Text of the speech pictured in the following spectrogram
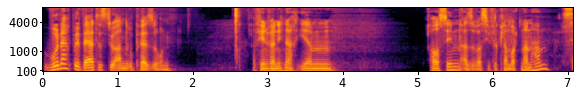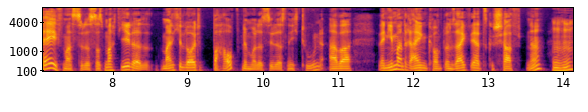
Wonach bewertest du andere Personen? Auf jeden Fall nicht nach ihrem Aussehen, also was sie für Klamotten anhaben. Safe machst du das, das macht jeder. Manche Leute behaupten immer, dass sie das nicht tun, aber wenn jemand reinkommt und sagt, er hat es geschafft, ne? Mhm.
